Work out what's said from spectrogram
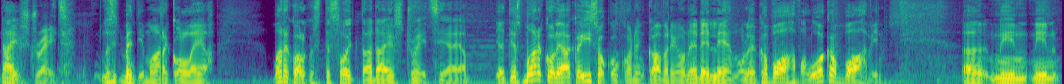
Dire Straits. No sitten mentiin Markolle ja Marko alkoi sitten soittaa Dire Straitsia. Ja, ja tietysti Marko oli aika isokokoinen kaveri, on edelleen, oli aika vahva, luokan vahvin. Äh, niin, niin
